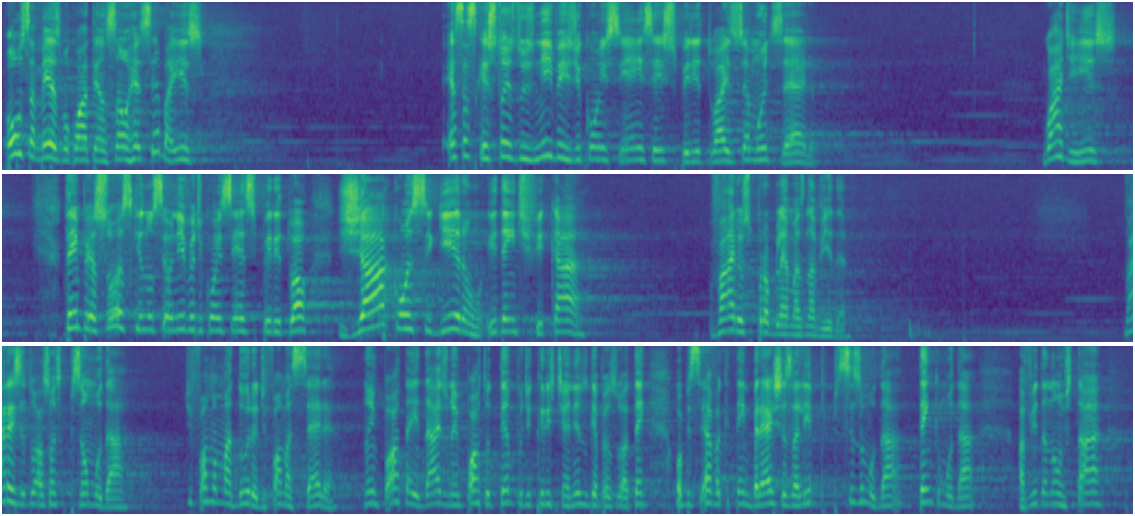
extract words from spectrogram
Ouça mesmo com atenção, receba isso. Essas questões dos níveis de consciência espirituais, isso é muito sério. Guarde isso. Tem pessoas que, no seu nível de consciência espiritual, já conseguiram identificar vários problemas na vida, várias situações que precisam mudar, de forma madura, de forma séria. Não importa a idade, não importa o tempo de cristianismo que a pessoa tem, observa que tem brechas ali, precisa mudar, tem que mudar. A vida não está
